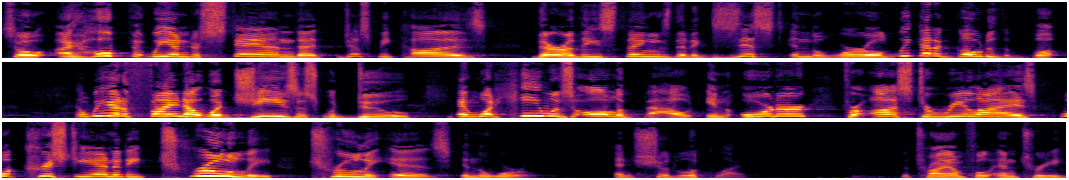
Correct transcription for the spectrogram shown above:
So I hope that we understand that just because there are these things that exist in the world. We got to go to the book and we got to find out what Jesus would do and what he was all about in order for us to realize what Christianity truly, truly is in the world and should look like. The triumphal entry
